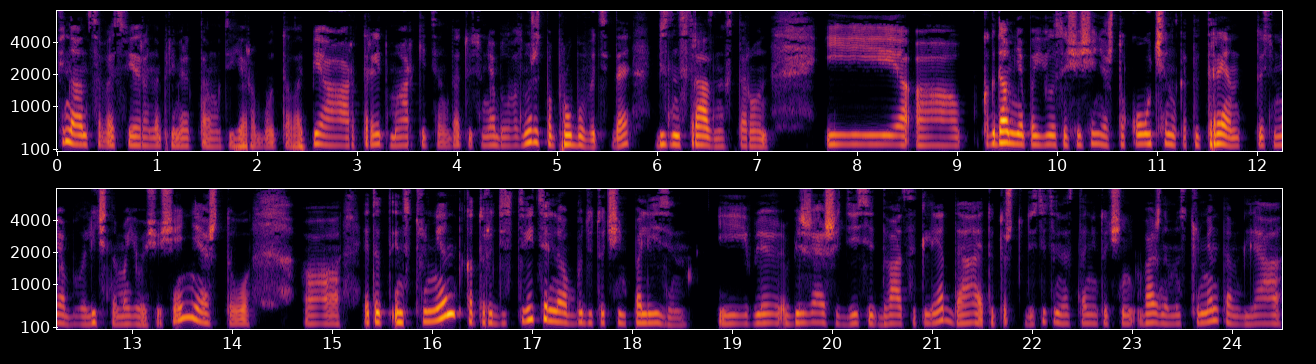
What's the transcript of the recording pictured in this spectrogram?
финансовая сфера, например, там, где я работала, пиар, трейд-маркетинг, да, то есть у меня была возможность попробовать, да, бизнес с разных сторон. И а, когда у меня появилось ощущение, что коучинг это тренд, то есть у меня было лично мое ощущение, что а, этот инструмент, который действительно будет очень полезен и в ближайшие 10-20 лет, да, это то, что действительно станет очень важным инструментом для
